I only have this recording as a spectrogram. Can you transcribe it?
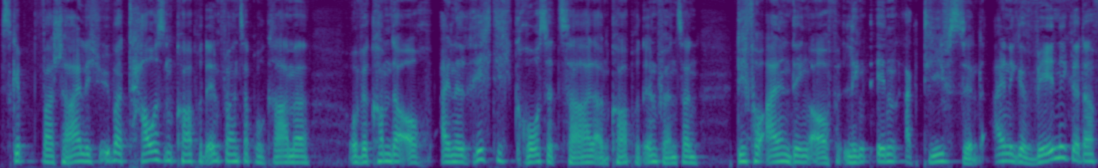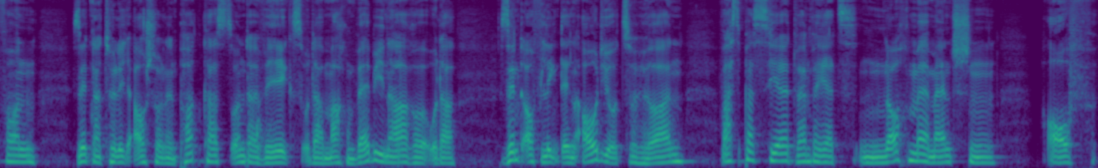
es gibt wahrscheinlich über 1000 Corporate Influencer Programme und wir kommen da auch eine richtig große Zahl an Corporate Influencern, die vor allen Dingen auf LinkedIn aktiv sind. Einige wenige davon sind natürlich auch schon in Podcasts unterwegs oder machen Webinare oder sind auf LinkedIn Audio zu hören. Was passiert, wenn wir jetzt noch mehr Menschen auf,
